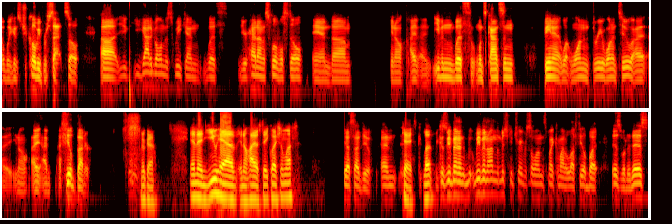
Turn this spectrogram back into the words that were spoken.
against Jacoby Brissett. So uh, you you got to go in this weekend with your head on a swivel still, and um, you know, I, I even with Wisconsin being at what one and three, one and two, I, I you know, I, I I feel better. Okay. And then you have an Ohio State question left. Yes, I do, and Okay. Let because we've been we've been on the Michigan train for so long, this might come out of left field, but it is what it is.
